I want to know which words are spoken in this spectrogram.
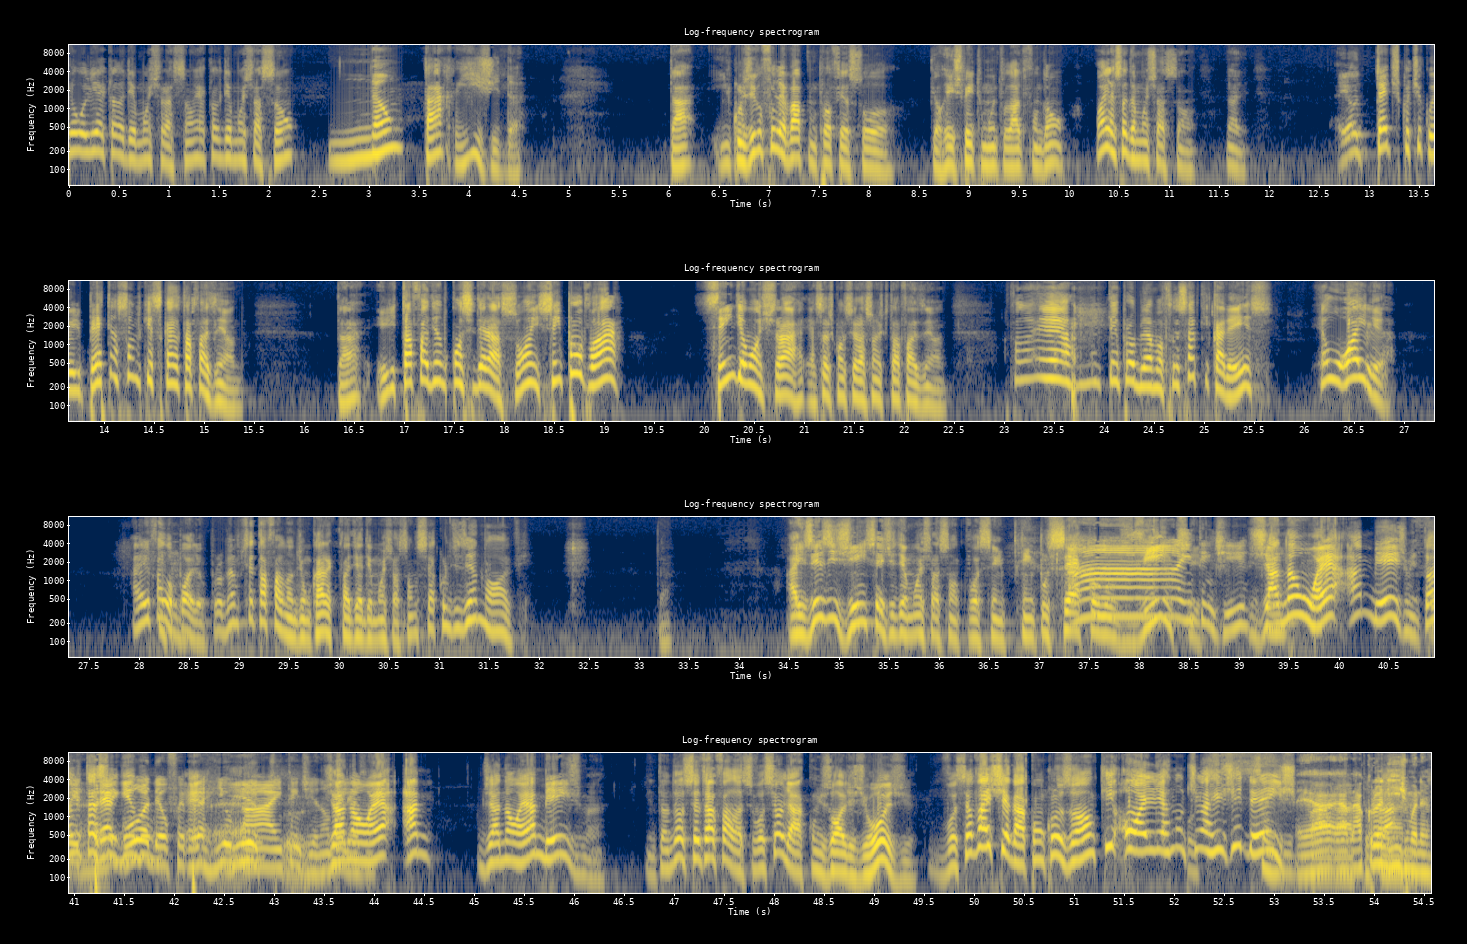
eu olhei aquela demonstração e aquela demonstração não tá rígida. Tá? Inclusive eu fui levar para um professor que eu respeito muito lá do fundão, olha essa demonstração. Eu até discuti com ele, preste atenção no que esse cara está fazendo. Tá? Ele está fazendo considerações sem provar, sem demonstrar essas considerações que está fazendo. Falou, é, não tem problema. Eu falei, sabe que cara é esse? É o Euler. Aí ele falou, uhum. olha, o problema é que você está falando de um cara que fazia demonstração no século XIX. Tá? As exigências de demonstração que você tem para o século ah, XX entendi. já não é a mesma. Então foi ele está seguindo. Godel, foi pré-Rio. É, ah, entendi. Não, já beleza. não é a já não é a mesma. Entendeu? Você vai falar, se você olhar com os olhos de hoje, você vai chegar à conclusão que Euler não tinha rigidez. Sim, é, é anacronismo, né?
